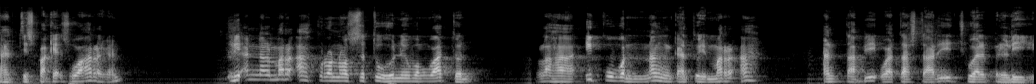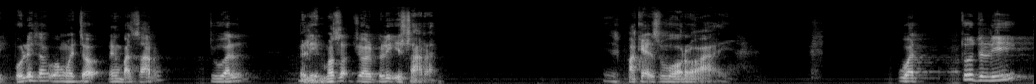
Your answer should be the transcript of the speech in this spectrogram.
hadis pakai suara kan. Li annal mar'ah krono setuhune wong wadon laha iku wenang katui mar'ah antabi watastari jual beli. Boleh tak wong wedok ning pasar jual beli. Masuk jual beli isyarat. Pakai suara ae. Wat tudli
